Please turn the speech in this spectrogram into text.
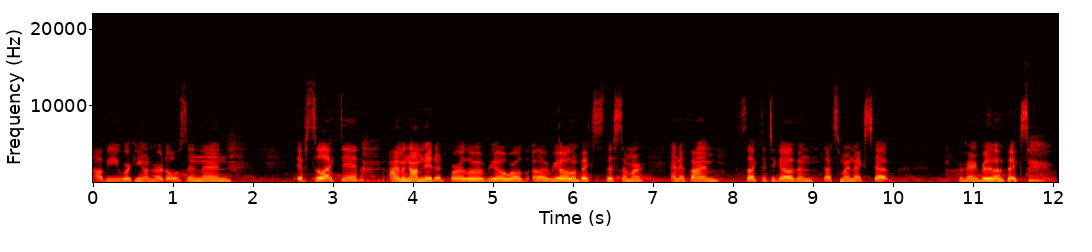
I'll be working on hurdles, and then if selected, I'm nominated for the Rio World uh, Rio Olympics this summer. And if I'm selected to go, then that's my next step, preparing for the Olympics.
